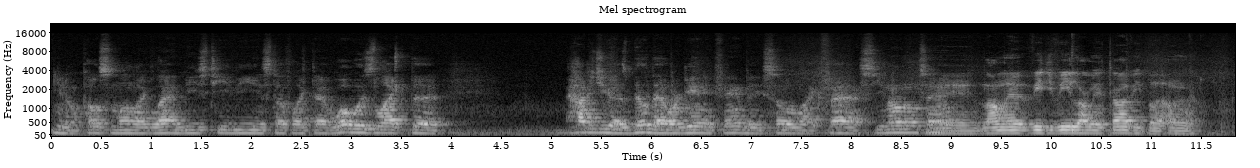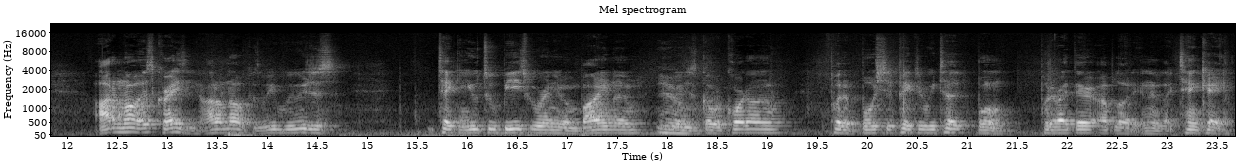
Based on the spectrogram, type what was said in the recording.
you know, post them on like Latin Beast TV and stuff like that. What was like the how did you guys build that organic fan base so like fast? You know what I'm saying? And long live VGV, long live Travi. But um, I don't know. It's crazy. I don't know because we we were just taking YouTube beats. We weren't even buying them. Yeah. We just go record on them. Put a bullshit picture we took. Boom. Put it right there. Upload it, and then like 10k.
